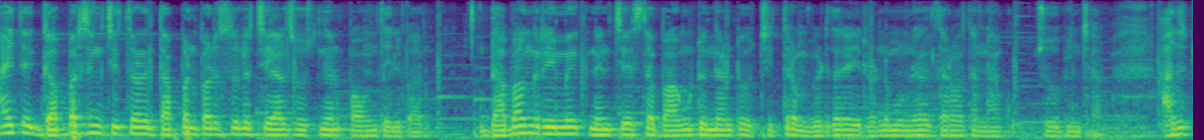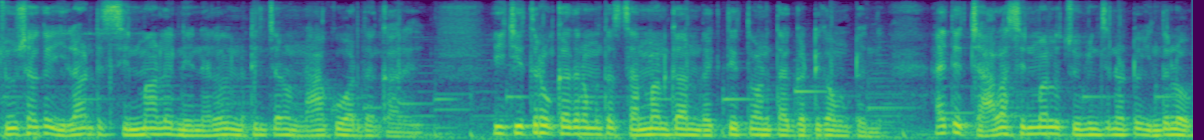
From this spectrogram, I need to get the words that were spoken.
అయితే గబ్బర్ సింగ్ చిత్రాన్ని తప్పని పరిస్థితుల్లో చేయాల్సి వచ్చిందని పవన్ తెలిపారు. దబాంగ్ రీమేక్ నేను చేస్తే బాగుంటుందంటూ చిత్రం విడుదలై రెండు మూడు నెలల తర్వాత నాకు చూపించారు. అది చూశాక ఇలాంటి సినిమాలో నేను ఎలా నటించానో నాకు అర్థం కాలేదు. ఈ చిత్రం కథనమంతా సల్మాన్ ఖాన్ వ్యక్తిత్వానికి తగ్గట్టుగా ఉంటుంది. అయితే చాలా సినిమాలు చూపించినట్టు ఇందులో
